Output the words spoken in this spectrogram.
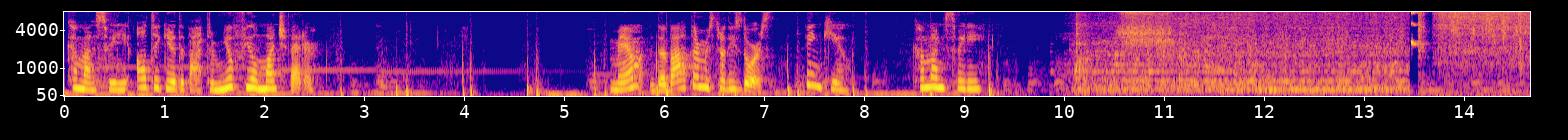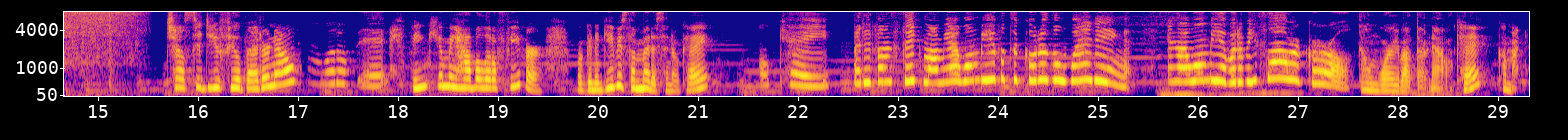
Come on, sweetie. I'll take you to the bathroom. You'll feel much better. Ma'am, the bathroom is through these doors. Thank you. Come on, sweetie. Chelsea, do you feel better now? A little bit. I think you may have a little fever. We're gonna give you some medicine, okay? Okay. But if I'm sick, Mommy, I won't be able to go to the wedding. And I won't be able to be flower girl. Don't worry about that now, okay? Come on.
